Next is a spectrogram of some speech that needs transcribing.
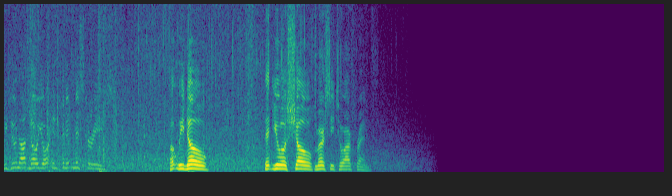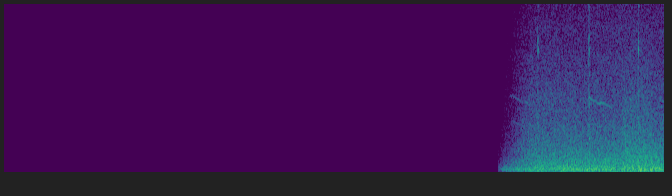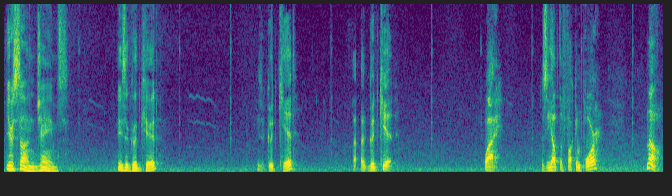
we do not know your infinite mysteries, but we know that you will show mercy to our friend. Your son, James. He's a good kid. He's a good kid? A, a good kid? Why? Does he help the fucking poor? No.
